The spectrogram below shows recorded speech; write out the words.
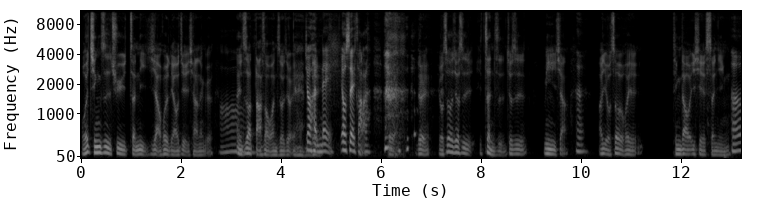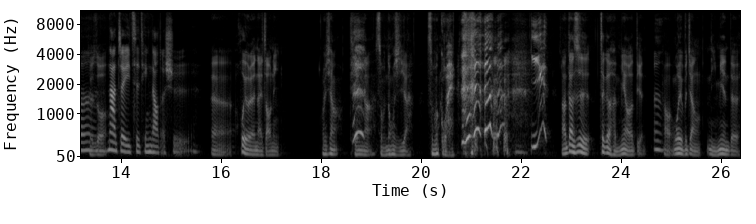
我会亲自去整理一下或者了解一下那个。哦。那你知道打扫完之后就哎、就很累，又睡着了。对对，有时候就是一阵子就是眯一下。嗯。啊，有时候也会听到一些声音，嗯，就是说那这一次听到的是，呃，会有人来找你，我想天哪，什么东西呀、什么鬼？咦？啊！但是这个很妙的点，嗯好，我也不讲里面的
